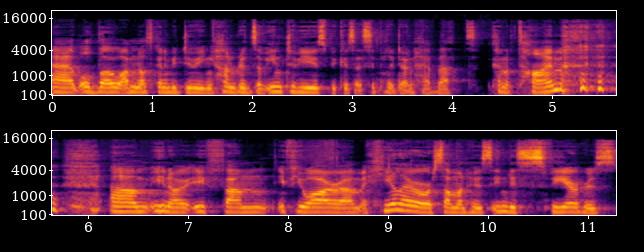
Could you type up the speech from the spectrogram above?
Um, although I'm not going to be doing hundreds of interviews because I simply don't have that kind of time. um, you know, if um, if you are um, a healer or someone who's in this sphere, who's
